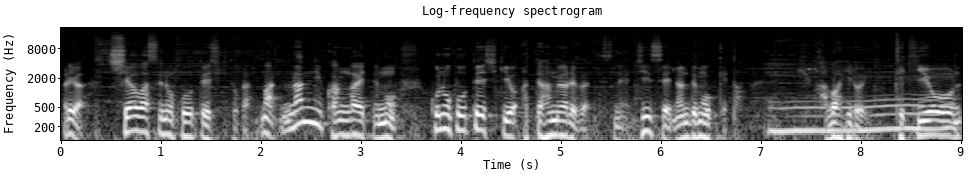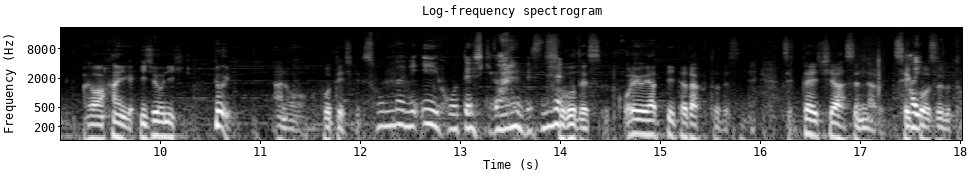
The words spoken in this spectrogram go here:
あるいは幸せの方程式とか、まあ、何に考えてもこの方程式を当てはめればですね人生何でも OK と幅広い適用範囲が非常に広いあの方程式そんなにいい方程式があるんですね。そうです。これをやっていただくとですね、絶対幸せになる、成功すると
